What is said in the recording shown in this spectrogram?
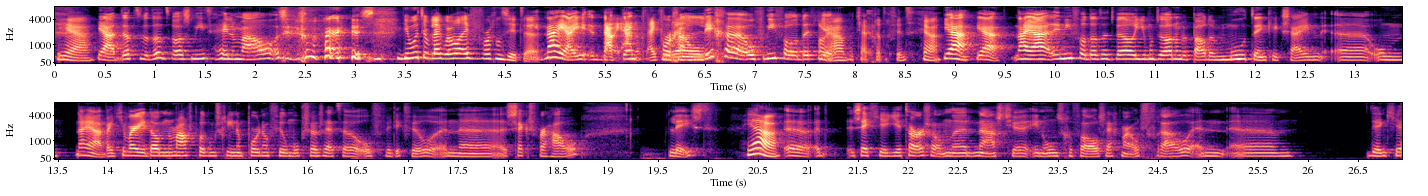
Ja. Ja, dat, dat was niet helemaal, zeg maar. Dus, Je moet er blijkbaar wel even voor gaan zitten. nou ja, je, nou, ja, ik denk voor gaan wel. liggen. Of in ieder geval dat je... Oh ja, wat jij prettig vindt. Ja. Ja, ja. Nou ja, in ieder geval dat het wel... Je moet wel een bepaalde denk ik, zijn... eh, om, nou ja, weet je, waar je dan normaal gesproken misschien een pornofilm op zou zetten... of weet ik veel, een eh, seksverhaal leest. Ja. Eh, zet je je Tarzan naast je, in ons geval, zeg maar, als vrouw. En ehm, denk je,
